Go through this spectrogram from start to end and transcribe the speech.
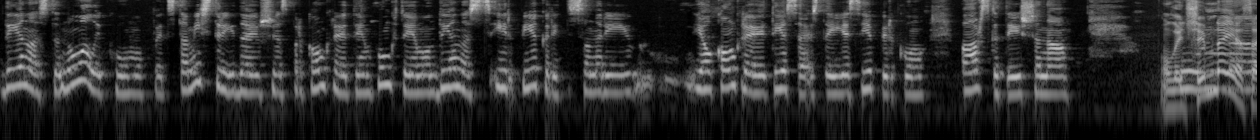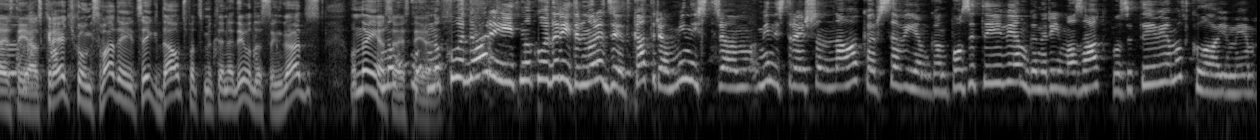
dienesta nolikumu, pēc tam izstrīdējušies par konkrētiem punktiem, un dienests ir piekritis un arī jau konkrēti iesaistījies iepirkumu pārskatīšanā. Uh, Un līdz šim neiesaistījās. Krēķis vadīja cik daudz, pats ja ne 20 gadus, un neiesaistījās. Nu, nu, ko darīt? Nu, ko darīt? Nu, redziet, katram ministram ministrēšana nāk ar saviem gan pozitīviem, gan arī mazāk pozitīviem atklājumiem.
